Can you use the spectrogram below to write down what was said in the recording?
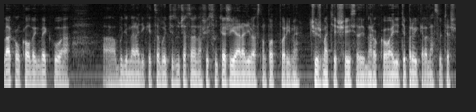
v akomkoľvek veku a, a budeme radi, keď sa budete zúčastňovať našej súťaži a radi vás tam podporíme. Či už máte 61 rokov a idete prvýkrát na súťaž.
